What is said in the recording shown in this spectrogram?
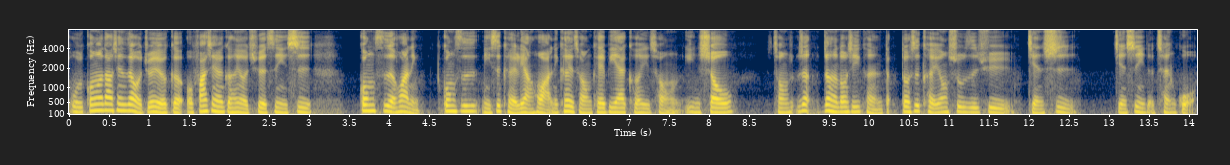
我工作到现在，我觉得有一个我发现有一个很有趣的事情是，公司的话，你公司你是可以量化，你可以从 KPI，可以从营收，从任任何东西，可能都是可以用数字去检视检视你的成果。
